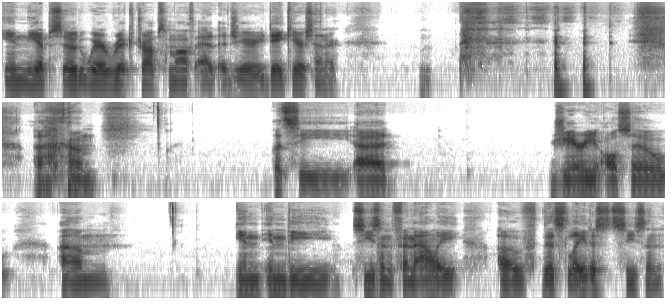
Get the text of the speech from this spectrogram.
in the episode where Rick drops him off at a Jerry daycare center. um, let's see. Uh, Jerry also um, in in the season finale of this latest season,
